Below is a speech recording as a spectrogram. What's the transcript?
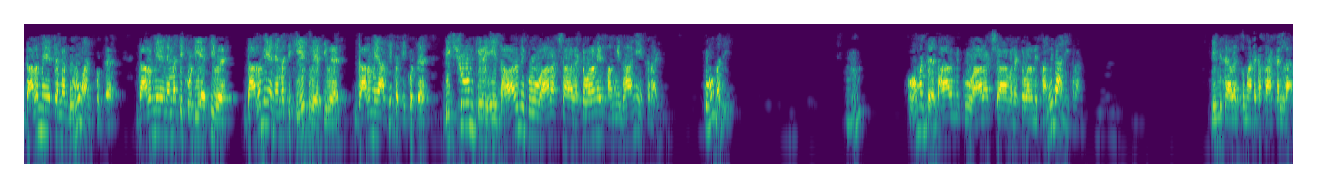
ධර්මයටම බුහුමන් කොට ධර්මයේ නැමැති කොඩිය ඇතිව ධර්මයේ නැමැති හේතු ඇතිව ධර්මයේ අධිපති කොට භික්ෂූන් කෙරෙහි ධාර්මිකෝ ආරක්ෂා රැකවරණේ සංවිධානය කරයි. කොහොමද? කොහොමද ධාර්මිකෝ ආරක්ෂාව රැකවරණේ සංවිධානය කරන්නේ? බිම්බිසාරතුමාට කතා කළා.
